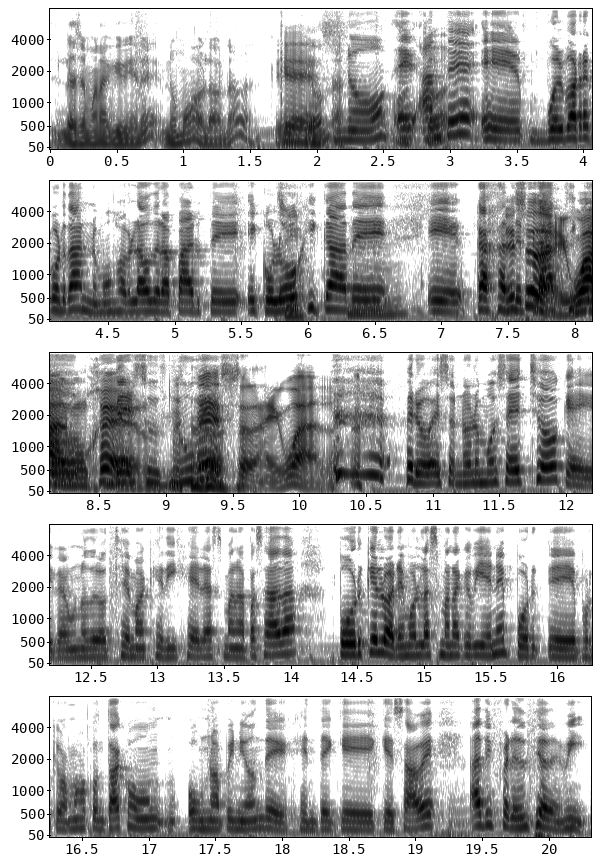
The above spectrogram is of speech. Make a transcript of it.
la semana que viene no hemos hablado nada. ¿Qué, ¿Qué qué es? onda? No, eh, antes eh, vuelvo a recordar, no hemos hablado de la parte ecológica de eh, cajas Mm. Eso de da plástico igual, mujer. versus nubes. Eso da igual. Pero eso no lo hemos hecho, que era uno de los temas que dije la semana pasada, porque lo haremos la semana que viene, por- eh, porque vamos a contar con una opinión de gente que, que sabe, a diferencia de mí.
